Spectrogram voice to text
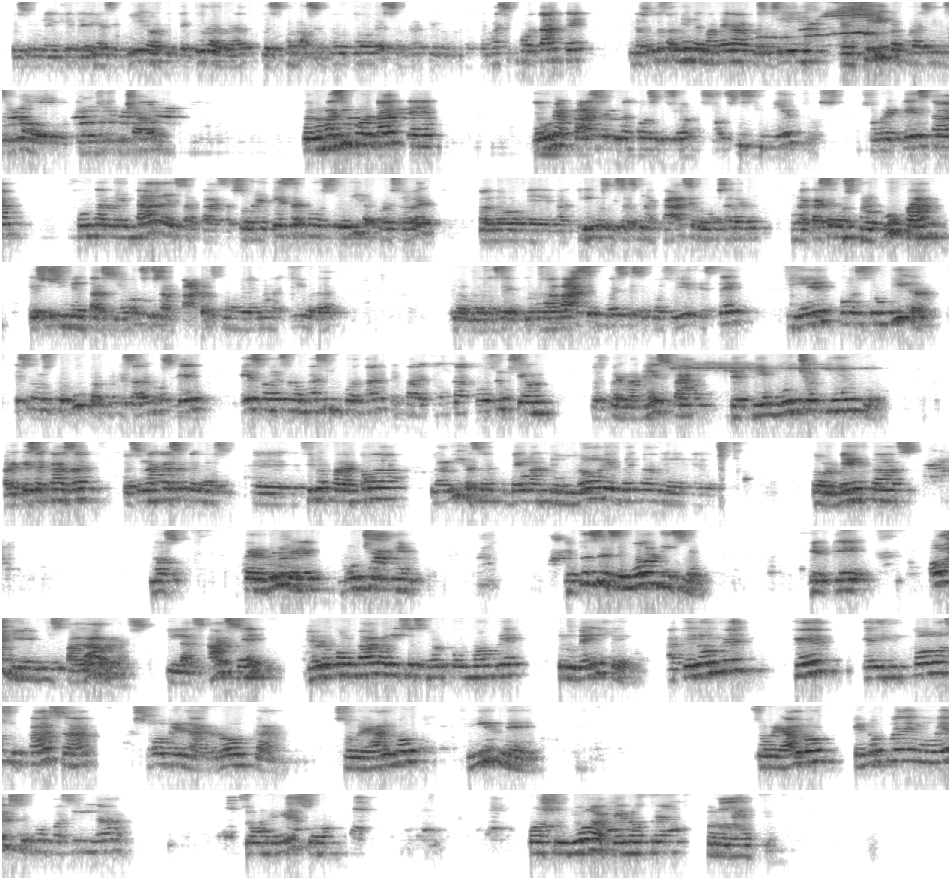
pues, en ingeniería civil o arquitectura, ¿verdad? Pues conocen todo, eso, ¿verdad? Más importante, nosotros también de manera, pues así, empírica, por así decirlo, que hemos escuchado, pues lo más importante de una casa, de una construcción, son sus cimientos, sobre qué está fundamentada esa casa, sobre qué está construida. Por eso, a ver, cuando eh, adquirimos quizás una casa, vamos a ver, una casa nos preocupa que su cimentación, sus zapatos, como lo llaman aquí, ¿verdad? La base, pues, que se construye esté bien construida. Eso nos preocupa porque sabemos que eso es lo más importante para que una construcción pues permanezca de pie mucho tiempo, para que esa casa es una casa que nos eh, sirve para toda la vida, o sea, vengan temblores, vengan eh, tormentas, nos perdure mucho tiempo. Entonces el Señor dice, el que oye mis palabras y las hace, yo lo comparo, dice el Señor, con un hombre prudente, aquel hombre que edificó su casa sobre la roca, sobre algo firme, sobre algo que no puede moverse con facilidad. Sobre eso construyó aquel hombre prudente.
